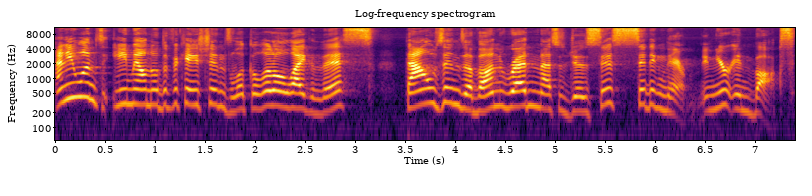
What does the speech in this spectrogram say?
Anyone's email notifications look a little like this. Thousands of unread messages just sitting there in your inbox.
